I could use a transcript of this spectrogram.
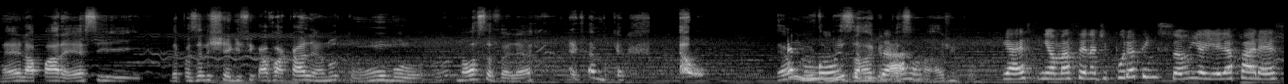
Né? Ele aparece e depois ele chega e fica avacalhando o túmulo. Nossa, velho, é, é, é, é muito, muito bizarro, bizarro aquele personagem, pô. E aí, assim, é uma cena de pura tensão, e aí ele aparece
